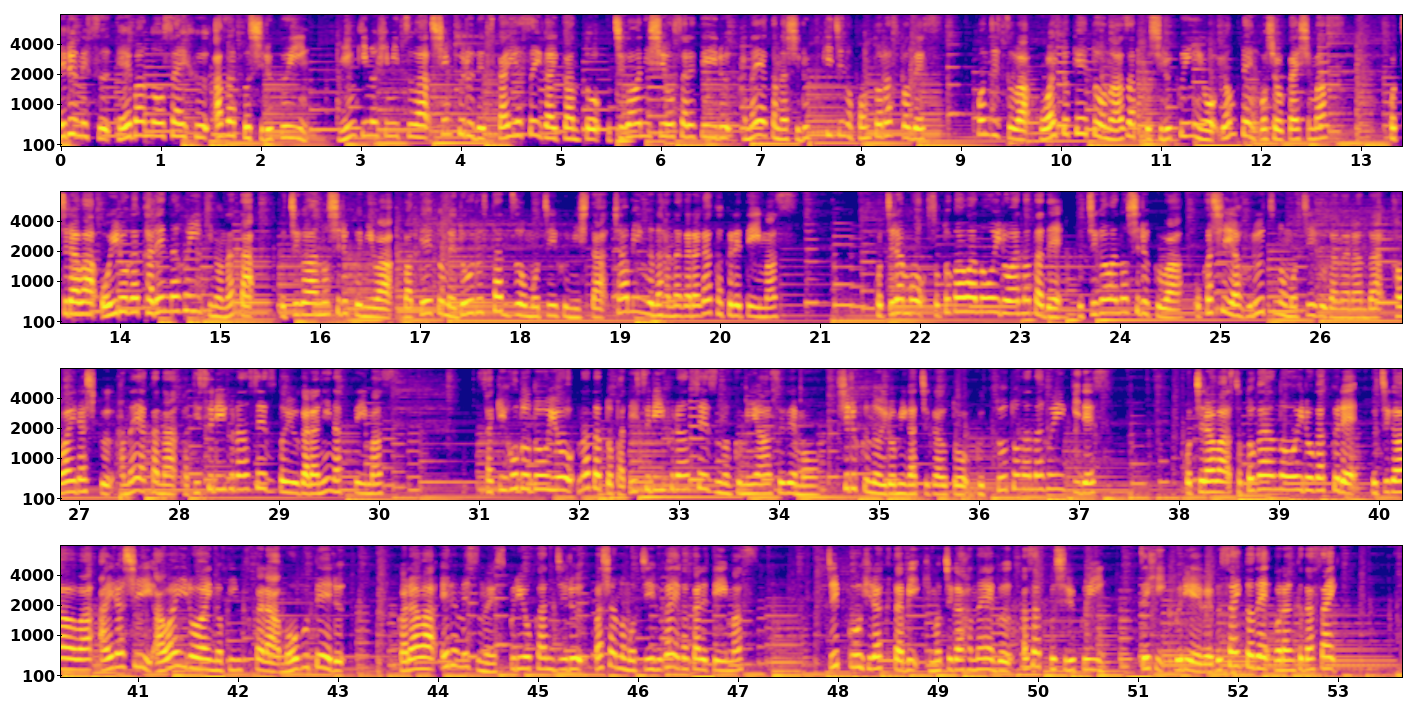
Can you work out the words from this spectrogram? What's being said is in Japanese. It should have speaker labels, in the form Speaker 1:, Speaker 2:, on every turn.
Speaker 1: エルメス定番のお財布アザップシルクイン。人気の秘密はシンプルで使いやすい外観と内側に使用されている華やかなシルク生地のコントラストです。本日はホワイト系統のアザップシルクインを4点ご紹介します。こちらはお色が可憐な雰囲気の中内側のシルクにはバテーとメドールスタッズをモチーフにしたチャーミングな花柄が隠れています。こちらも外側のお色はナタで内側のシルクはお菓子やフルーツのモチーフが並んだ可愛らしく華やかなパティスリーフランセーズという柄になっています。先ほど同様ナタとパティスリーフランセーズの組み合わせでもシルクの色味が違うとぐっと大人な雰囲気です。こちらは外側のお色がクレ内側は愛らしい淡い色合いのピンクカラーモーブペール。柄はエルメスのエスプリを感じる馬車のモチーフが描かれています。ジップを開くたび気持ちが華やぐアザップシルクイン。ぜひブリエウェブサイトでご覧ください。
